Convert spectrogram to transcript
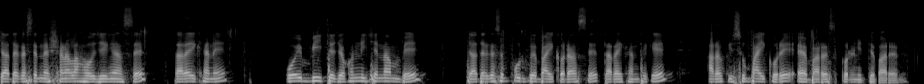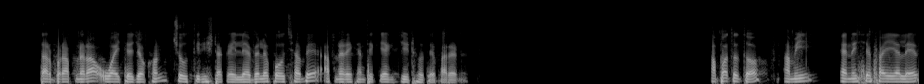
যাদের কাছে ন্যাশনাল হাউজিং আছে, তারা এখানে ওয়েব বিতে যখন নিচে নামবে, যাদের কাছে পূর্বে বাই করা আছে, তারা এখান থেকে আরও কিছু বাই করে এভারেজ করে নিতে পারেন। তারপর আপনারা ওয়াইতে যখন চৌত্রিশ টাকা এই লেভেলে পৌঁছাবে, আপনারা এখান থেকে এক্সিট হতে পারেন। আপাতত আমি এনএসএফআইএল এর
